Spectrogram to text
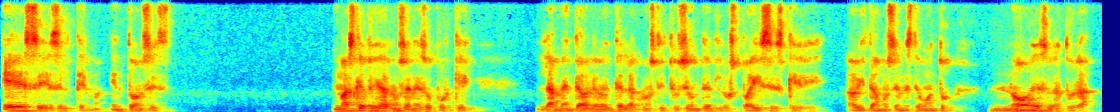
Ese es el tema. Entonces, más que fijarnos en eso, porque lamentablemente la constitución de los países que habitamos en este momento no es la Torah.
